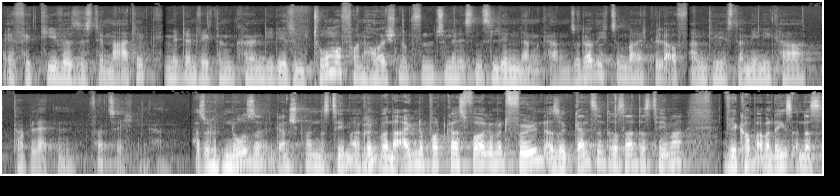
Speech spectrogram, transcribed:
effektive Systematik mitentwickeln können, die die Symptome von Heuschnupfen zumindest lindern kann, sodass ich zum Beispiel auf Antihistaminika-Tabletten verzichten kann. Also Hypnose, ganz spannendes Thema. Da könnten wir eine eigene Podcast-Folge mitfüllen. Also ganz interessantes Thema. Wir kommen allerdings an das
